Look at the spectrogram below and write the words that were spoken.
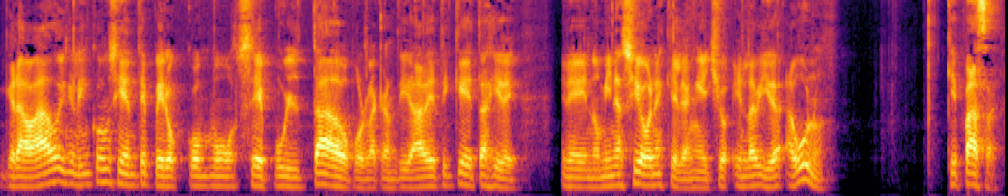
grabado en el inconsciente, pero como sepultado por la cantidad de etiquetas y de, de nominaciones que le han hecho en la vida a uno. ¿Qué pasa?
